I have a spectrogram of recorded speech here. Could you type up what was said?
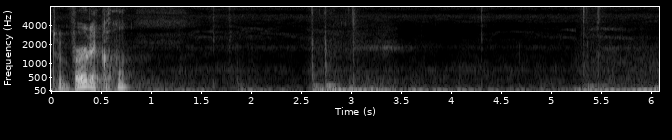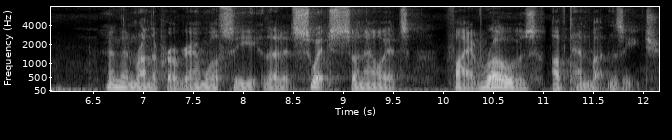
to vertical, and then run the program, we'll see that it's switched. So now it's five rows of 10 buttons each.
